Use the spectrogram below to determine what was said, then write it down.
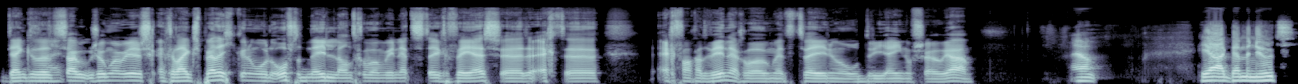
Ik denk dat het nee. zou zomaar weer een gelijk spelletje kunnen worden. Of dat Nederland gewoon weer net als tegen VS er echt echt van gaat winnen. Gewoon met 2-0, 3-1 of zo, ja. Ja. Ja, ik ben benieuwd.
